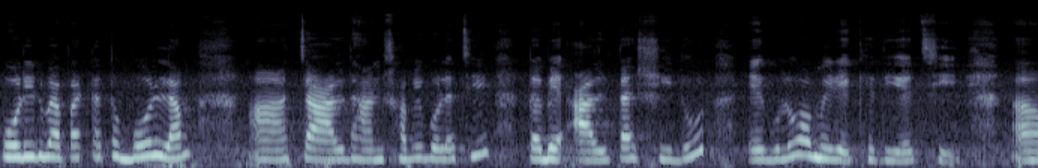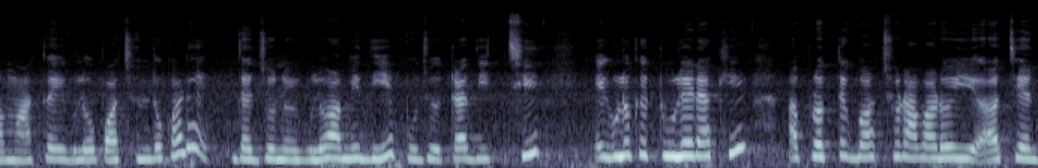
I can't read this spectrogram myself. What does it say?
কড়ির ব্যাপারটা তো বললাম চাল, ধান সবই বলেছি, তবে আলতা সিঁদুর এগুলো আমি রেখে দিয়েছি। মা তো এগুলো পছন্দ করে, যার জন্য এগুলো আমি দিয়ে পুজোটা দিচ্ছি। এগুলোকে তুলে রাখি প্রত্যেক বছর আবার ওই চেঞ্জ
